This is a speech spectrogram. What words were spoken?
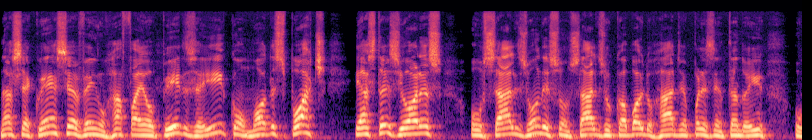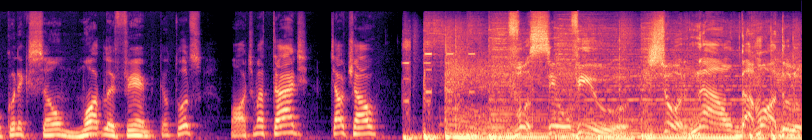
Na sequência, vem o Rafael Pires aí com o modo esporte. E às 13 horas, o Salles, o Anderson Salles, o cowboy do rádio, apresentando aí o Conexão Módulo FM. Então, todos, uma ótima tarde. Tchau, tchau. Você ouviu Jornal da Módulo.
